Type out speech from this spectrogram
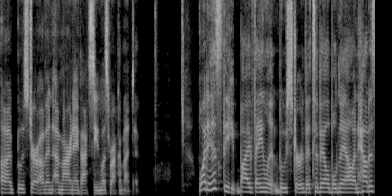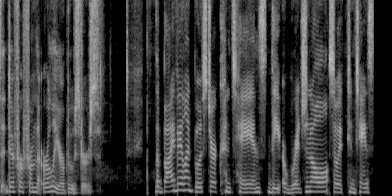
a booster of an mRNA vaccine was recommended. What is the bivalent booster that's available now, and how does it differ from the earlier boosters? The bivalent booster contains the original, so it contains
